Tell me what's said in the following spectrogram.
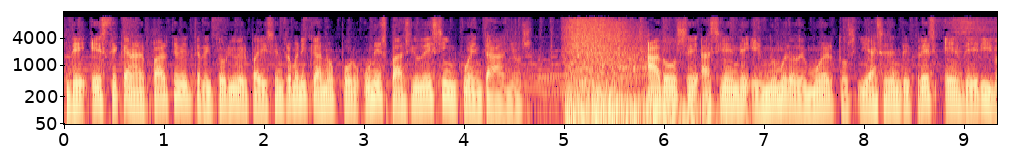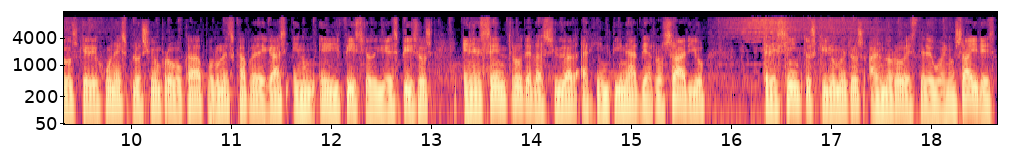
de este canal parte del territorio del país centroamericano por un espacio de 50 años. A 12 asciende el número de muertos y a 63 el de heridos que dejó una explosión provocada por un escape de gas en un edificio de 10 pisos en el centro de la ciudad argentina de Rosario, 300 kilómetros al noroeste de Buenos Aires.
